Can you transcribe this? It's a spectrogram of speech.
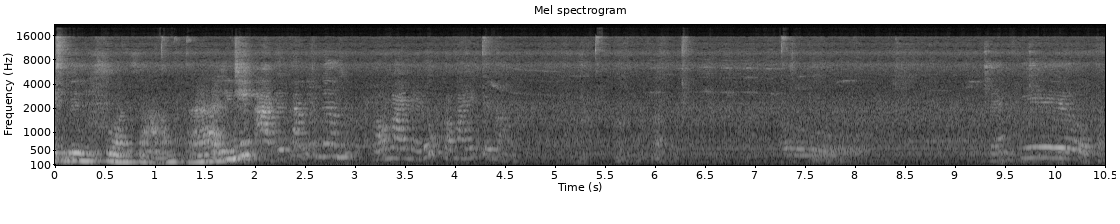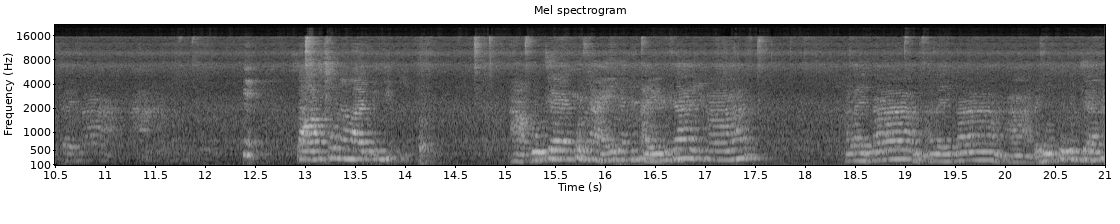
ษ1ส่วน3นะทีนี้อ่าเดี๋ยวทำนิดนึงขอไม้หน่อยลูกขอไม้ให้ขึ้นหน่อย Thank you ขอบใจมากอ่าสามคูณอะไรเป็นโอ่ากุญแจคนไหนยังไขไม่ได้คะ อะไรบ้าง อะไรบ้าง อ่า เดี๋ยวคุณครูกุญแจไข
